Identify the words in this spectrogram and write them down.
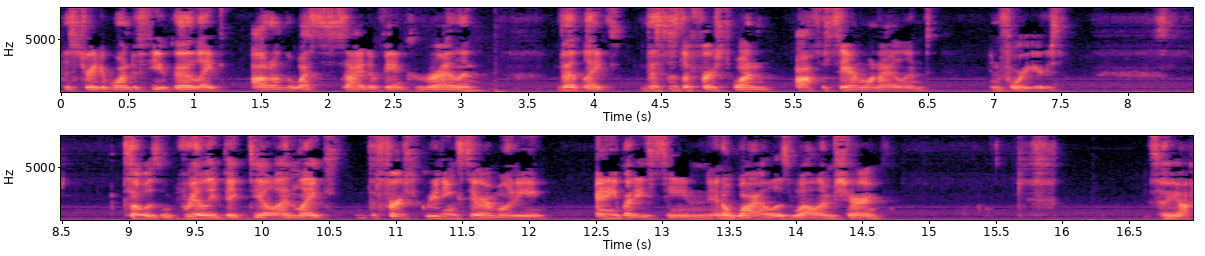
the strait of juan de fuca like out on the west side of vancouver island but like this is the first one off of san juan island in four years so it was a really big deal and like the first greeting ceremony anybody's seen in a while as well i'm sure So yeah.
